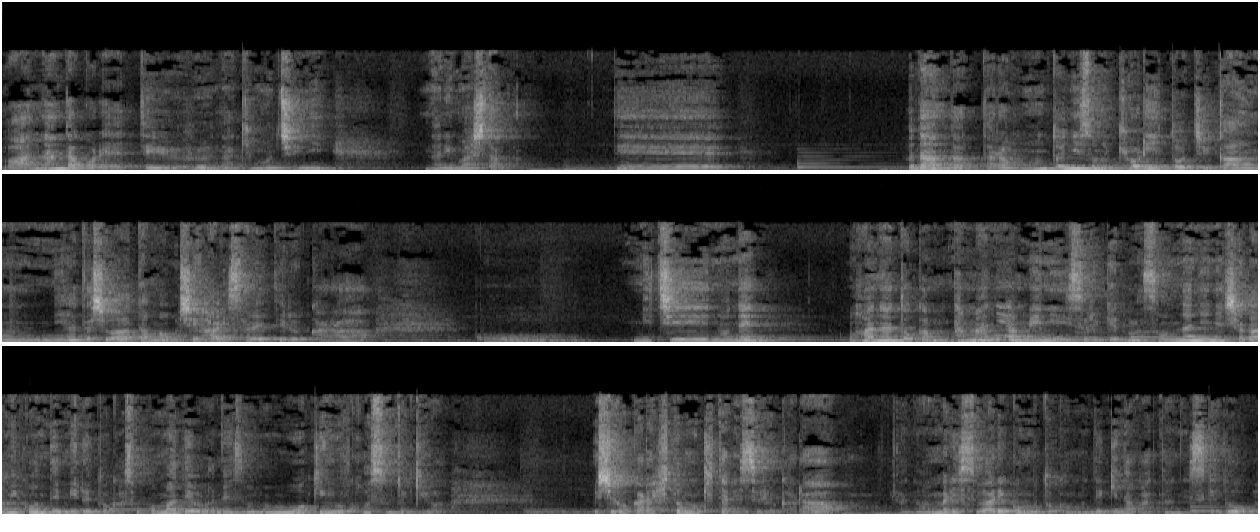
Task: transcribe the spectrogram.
わあなんだこれっていう風な気持ちになりました。で普段だったら本当にその距離と時間に私は頭を支配されてるからこう道のねお花とかもたまには目にするけど、まあ、そんなにねしゃがみ込んでみるとかそこまではねそのウォーキングコースの時は後ろから人も来たりするからあのあんまり座り込むとかもできなかったんですけど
